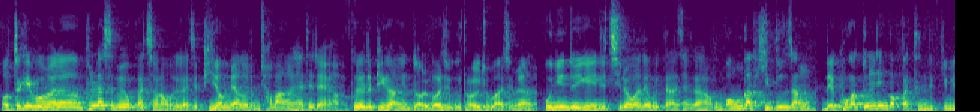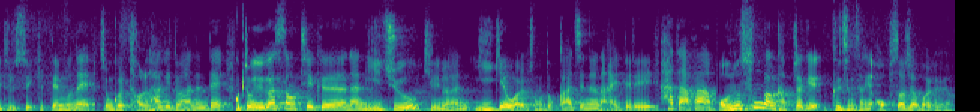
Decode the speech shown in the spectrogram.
어떻게 보면은 플라스보 효과처럼 우리가 이제 비염약을 좀 처방을 해드려요. 그래도 비강이 넓어지고 덜 좁아지면 본인도 이게 이제 치료가 되고 있다는 생각하고 뭔가 기분상 내 코가 뚫린 것 같은 느낌이 들 수 있기 때문에 좀 그걸 덜 하기도 하는데 보통 일과성 틱은 한 2주, 길면 한 2개월 정도까지는 아이들이 하다가 어느 순간 갑자기 그 증상이 없어져 버려요.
